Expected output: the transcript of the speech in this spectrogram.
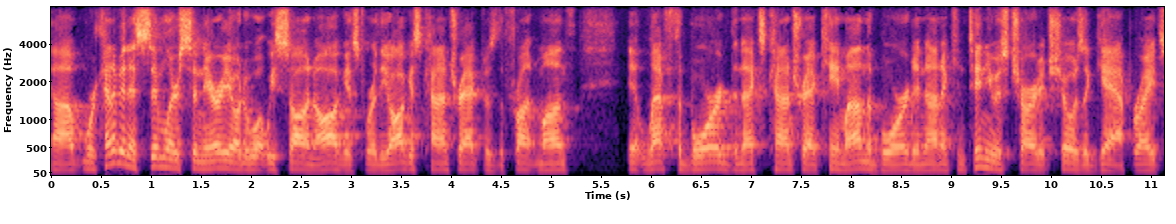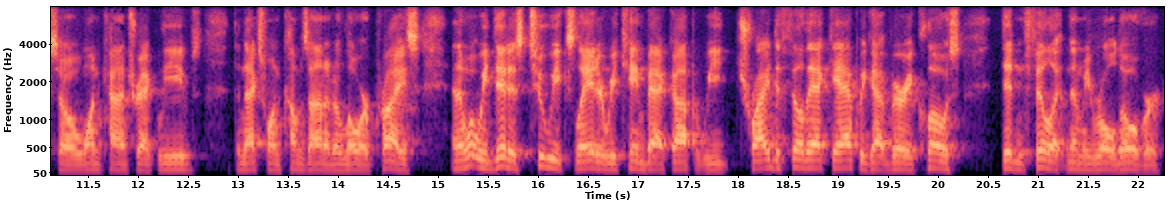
Uh, we're kind of in a similar scenario to what we saw in August, where the August contract was the front month. It left the board. The next contract came on the board, and on a continuous chart, it shows a gap, right? So one contract leaves, the next one comes on at a lower price. And then what we did is two weeks later, we came back up. We tried to fill that gap. We got very close, didn't fill it, and then we rolled over.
